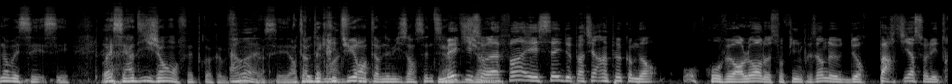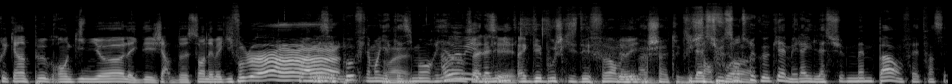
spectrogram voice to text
Non, mais c'est, c'est, ouais, c'est indigent en fait, quoi, comme Ah film. ouais, quoi. ouais. C'est, en termes d'écriture, en termes de mise en scène, c'est Mais qui, sur la fin, essaye de partir un peu comme dans Overlord de son film précédent, de, de repartir sur les trucs un peu grand guignol, avec des gerbes de sang, des mecs qui font. Ouais, mais c'est pauvre, finalement, il y a Ouais. quasiment rien. Ah oui, oui, à la limite. Avec des bouches qui se déforment, Oui. des machins, des trucs Il assume son truc, ok, mais là, il l'assume même pas, en fait. Enfin,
